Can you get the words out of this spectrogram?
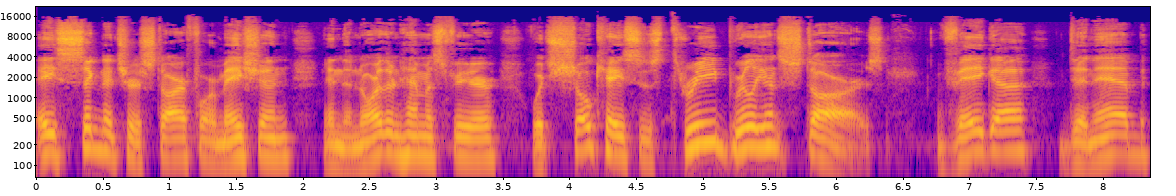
a signature star formation in the Northern Hemisphere which showcases three brilliant stars, Vega, Deneb,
